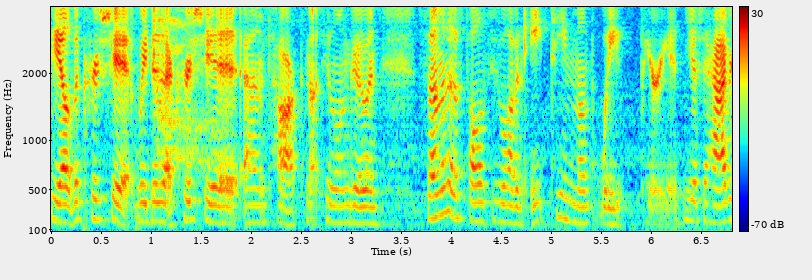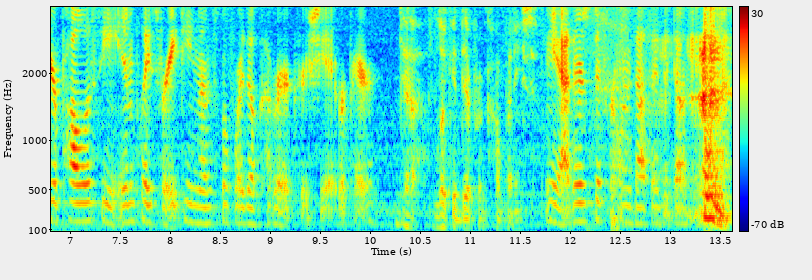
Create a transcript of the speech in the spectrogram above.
ACL, the cruciate, we did that cruciate um, talk not too long ago, and some of those policies will have an 18 month wait period. You have to have your policy in place for 18 months before they'll cover a cruciate repair. yeah look at different companies Yeah, there's different ones out there that don't do.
